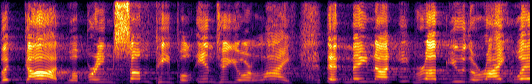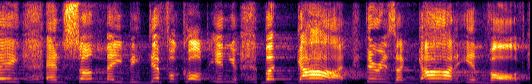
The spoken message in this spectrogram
But God will bring some people into your life that may not rub you the right way and some may be difficult in you. But God, there is a God involved,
